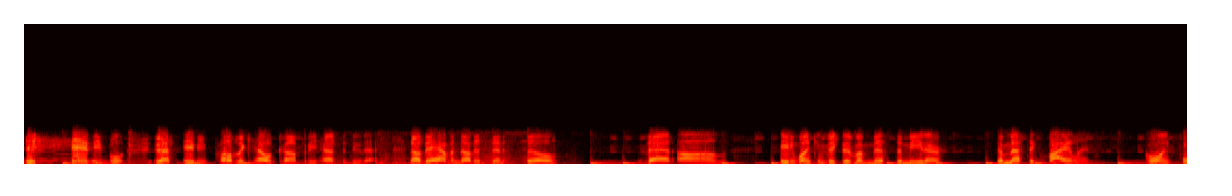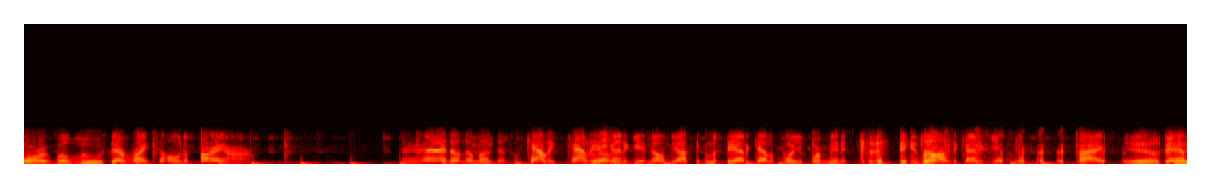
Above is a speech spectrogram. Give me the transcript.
any that's any public health company has to do that. Now they have another Senate bill that um, anyone convicted of a misdemeanor, domestic violence, going forward will lose their right to own a firearm. I don't know about this one. Cali, Cali is kind of getting on me. I think I'm gonna stay out of California for a minute because these Bro. laws are kind of getting me. All right. Yeah, They have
